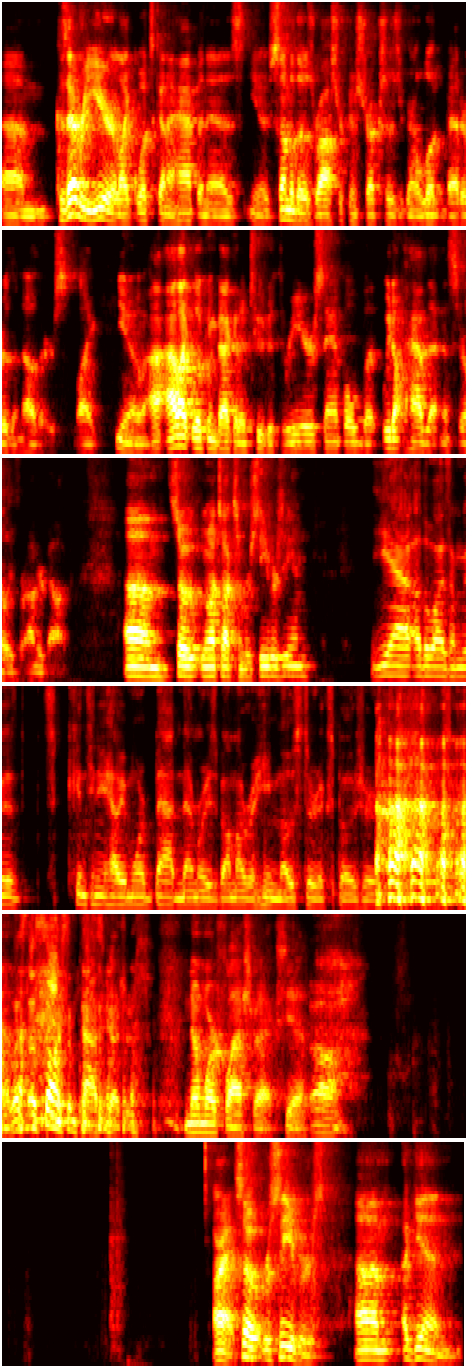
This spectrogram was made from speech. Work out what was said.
because um, every year, like what's going to happen is, you know, some of those roster constructions are going to look better than others. Like, you know, I, I, like looking back at a two to three year sample, but we don't have that necessarily for underdog. Um, so you want to talk some receivers, Ian? Yeah. Otherwise, I'm going to continue having more bad memories about my Raheem Mostert exposure. let's, let's talk some pass catchers. No more flashbacks. Yeah. Oh. All right. So receivers. Um, again,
